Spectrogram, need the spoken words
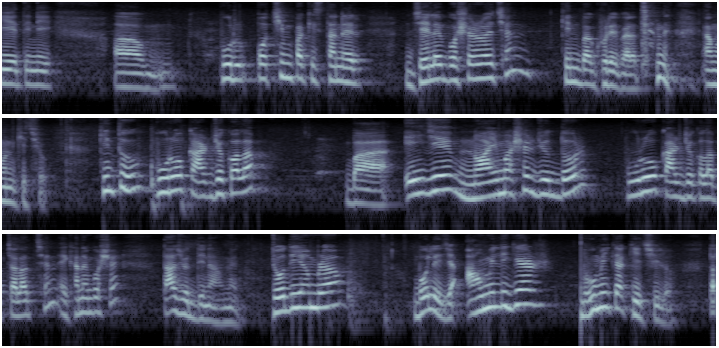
গিয়ে তিনি পশ্চিম পাকিস্তানের জেলে বসে রয়েছেন কিংবা ঘুরে বেড়াচ্ছেন এমন কিছু। কিন্তু পুরো কার্যকলাপ বা এই যে নয় মাসের যুদ্ধর পুরো কার্যকলাপ চালাচ্ছেন এখানে বসে তাজউদ্দিন আহমেদ। যদি আমরা বলি যে আওয়ামী লীগের ভূমিকা কি ছিল, তো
